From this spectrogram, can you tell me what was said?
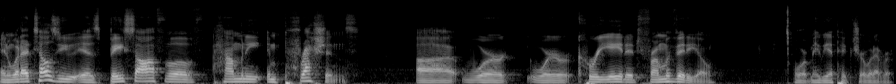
And what it tells you is based off of how many impressions uh, were were created from a video, or maybe a picture, or whatever.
